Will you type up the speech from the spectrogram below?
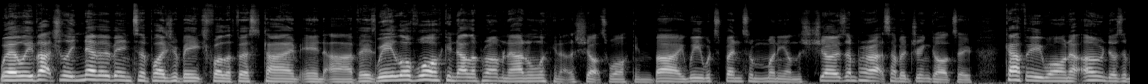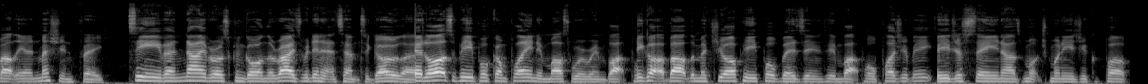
Well, we've actually never been to Pleasure Beach for the first time in our visit. We love walking down the promenade and looking at the shots walking by. We would spend some money on the shows and perhaps have a drink or two. Cafe Warner owned us about the admission fee. See, even neither of us can go on the rides, we didn't attempt to go there. We had lots of people complaining whilst we were in Blackpool. We got about the mature people visiting Blackpool Pleasure Beach. You're just seeing as much money as you could put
